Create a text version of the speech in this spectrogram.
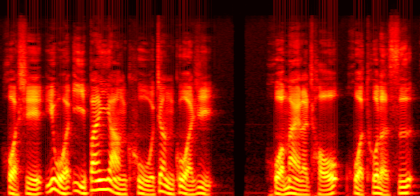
或是与我一般样苦挣过日，或卖了绸，或脱了丝，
